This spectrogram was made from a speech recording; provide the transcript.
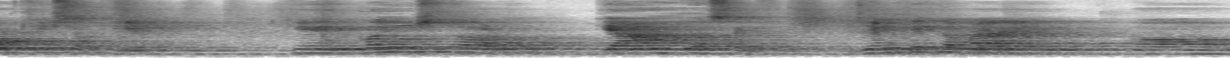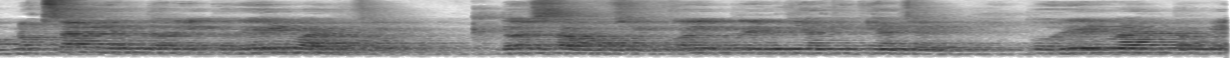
ઓળખી શકીએ કે કયું સ્થળ ક્યાં હશે. જેમ કે તમારે નકશાની અંદર એક રેલમાર્ગ હોય, દર્શાવવું છે, કઈ ટ્રેન ક્યાંથી ક્યાં જાય, તો રેલમાર્ગ તમને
